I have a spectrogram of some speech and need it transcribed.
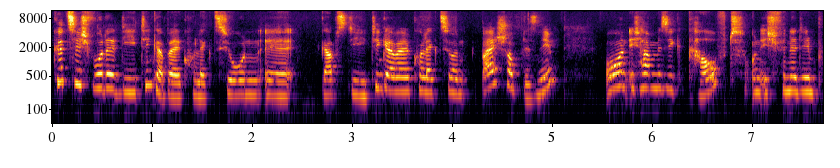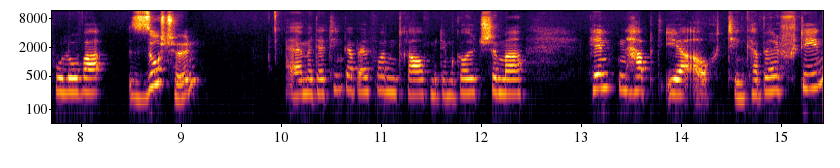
Kürzlich wurde die Tinkerbell-Kollektion, äh, gab es die Tinkerbell-Kollektion bei Shop Disney und ich habe mir sie gekauft und ich finde den Pullover so schön. Äh, mit der Tinkerbell vorne drauf, mit dem Goldschimmer. Hinten habt ihr auch Tinkerbell stehen.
